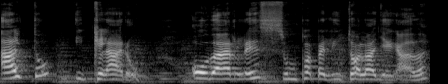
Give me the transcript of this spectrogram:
alto y claro o darles un papelito a la llegada.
